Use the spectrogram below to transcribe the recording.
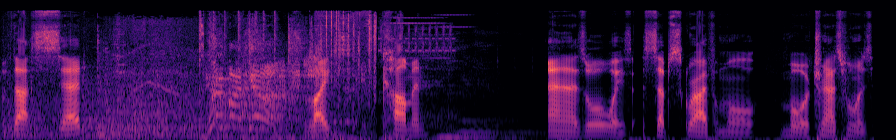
With that said, like, comment, and as always, subscribe for more more Transformers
